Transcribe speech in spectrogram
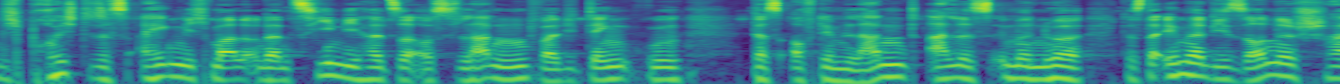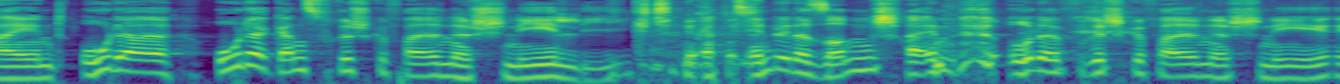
und ich bräuchte das eigentlich mal und dann ziehen die halt so aufs Land, weil die denken, dass auf dem Land alles immer nur, dass da immer die Sonne scheint oder, oder ganz frisch gefallener Schnee liegt. Ja, entweder Sonnenschein oder frisch gefallener Schnee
